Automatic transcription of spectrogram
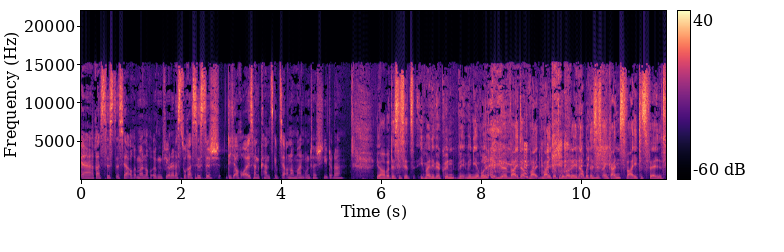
äh, Rassist ist ja auch immer noch irgendwie, oder dass du rassistisch dich auch äußern kannst, gibt's ja auch nochmal einen Unterschied, oder? Ja, aber das ist jetzt, ich meine, wir können, wenn ihr wollt, können wir weiter, weiter drüber reden, aber das ist ein ganz weites Feld.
